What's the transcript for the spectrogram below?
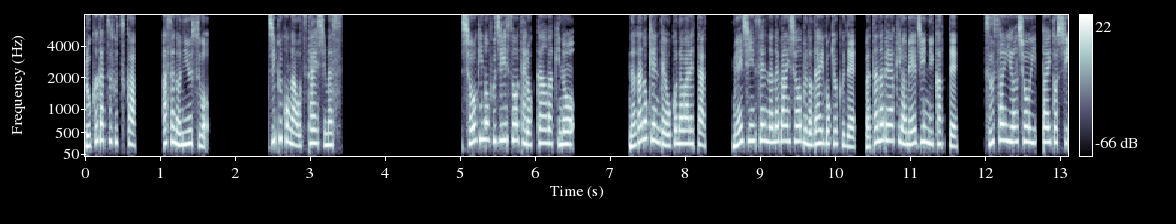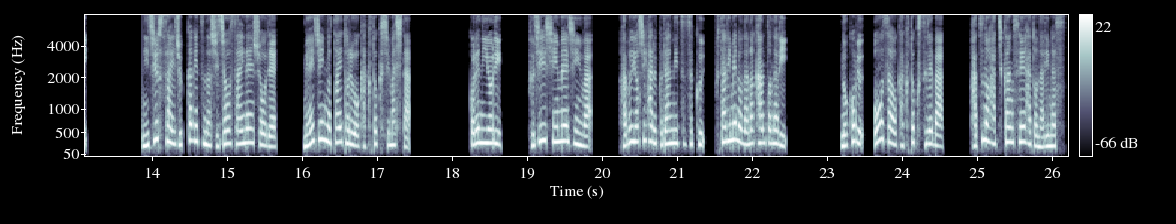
6月2日、朝のニュースを、ジプコがお伝えします。将棋の藤井聡太六冠は昨日、長野県で行われた名人戦七番勝負の第5局で渡辺明名人に勝って、通算4勝1敗とし、20歳10ヶ月の史上最年少で、名人のタイトルを獲得しました。これにより、藤井新名人は、羽生善治九段に続く2人目の七冠となり、残る王座を獲得すれば、初の八冠制覇となります。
